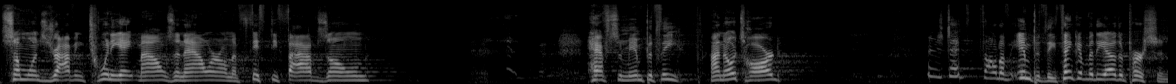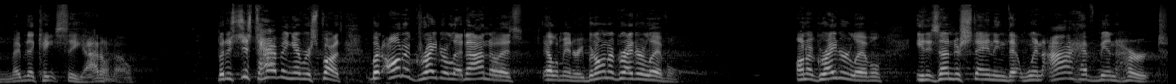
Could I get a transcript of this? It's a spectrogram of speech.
Someone's driving 28 miles an hour on a 55 zone. have some empathy. I know it's hard. Just that thought of empathy. Think of the other person. Maybe they can't see. I don't know. But it's just having a response. But on a greater level, I know it's elementary, but on a greater level, on a greater level, it is understanding that when I have been hurt,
